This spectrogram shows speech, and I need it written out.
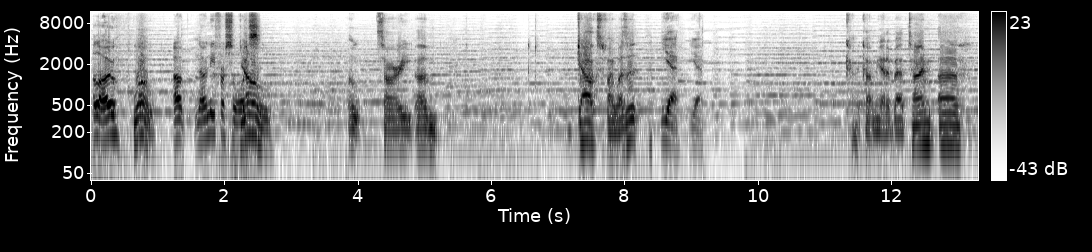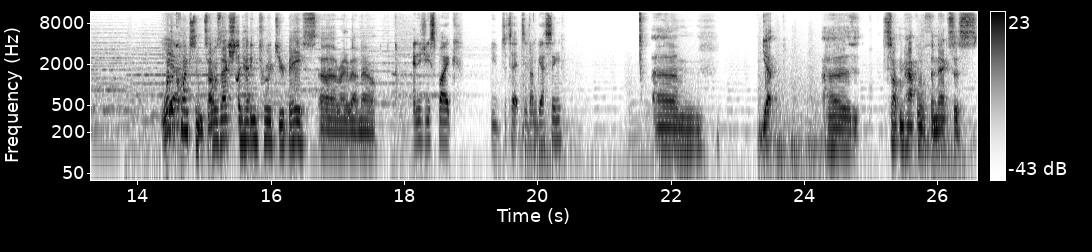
Hello. Whoa, Oh, no need for swords. yo. Oh, sorry. Um, Galaxify was it? Yeah, yeah. Kind of caught me at a bad time. Uh, what yeah. a coincidence! I was actually heading towards your base uh, right about now. Energy spike. You detected, I'm guessing. Um, yep. Uh, something happened with the Nexus.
